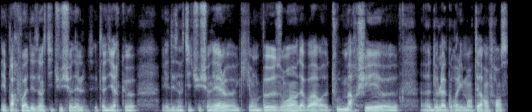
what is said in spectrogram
et parfois des institutionnels. C'est-à-dire que il y a des institutionnels euh, qui ont besoin d'avoir euh, tout le marché euh, euh, de l'agroalimentaire en France.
